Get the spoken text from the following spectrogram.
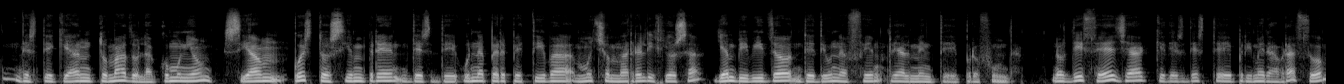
desde que han tomado la comunión se han puesto siempre desde una perspectiva mucho más religiosa y han vivido desde una fe realmente profunda. Nos dice ella que desde este primer abrazo,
